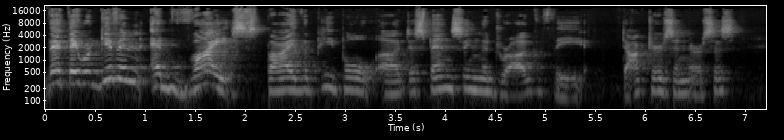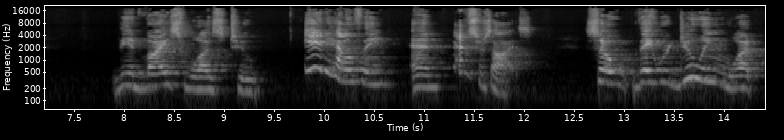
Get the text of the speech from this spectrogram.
That they were given advice by the people uh, dispensing the drug, the doctors and nurses. The advice was to eat healthy and exercise. So they were doing what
